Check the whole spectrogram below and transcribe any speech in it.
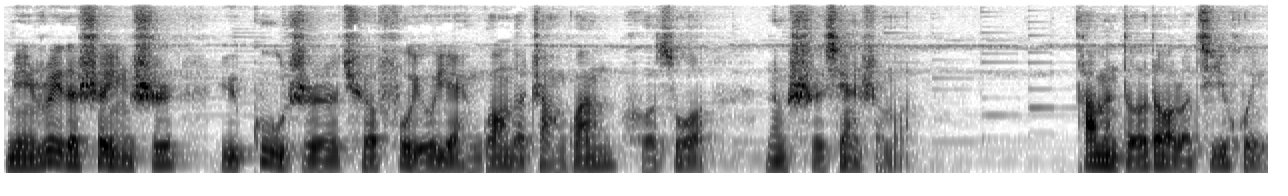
敏锐的摄影师与固执却富有眼光的长官合作能实现什么。他们得到了机会。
